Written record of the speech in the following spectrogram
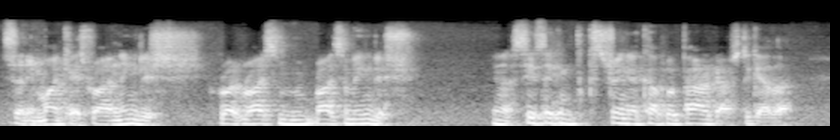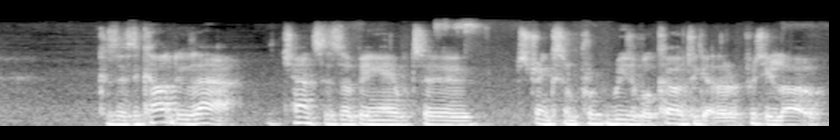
certainly in my case, write in English, write, write some write some English, you know, see if they can string a couple of paragraphs together. Because if they can't do that, the chances of being able to string some readable code together are pretty low.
